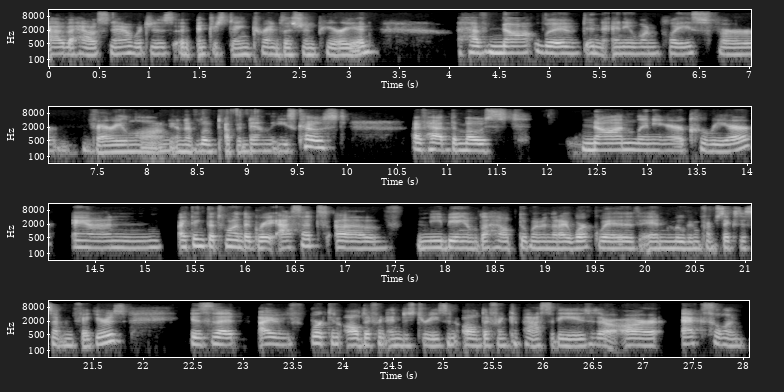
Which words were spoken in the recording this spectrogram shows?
out of the house now, which is an interesting transition period have not lived in any one place for very long and I've lived up and down the East Coast. I've had the most non-linear career and I think that's one of the great assets of me being able to help the women that I work with in moving from 6 to 7 figures is that I've worked in all different industries in all different capacities. There are excellent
